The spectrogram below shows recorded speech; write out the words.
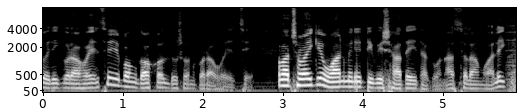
তৈরি করা হয়েছে এবং দখল দূষণ করা হয়েছে। আবার সবাইকে ওয়ান মিনিট টিভির সাথেই থাকুন। আসসালামু আলাইকুম.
